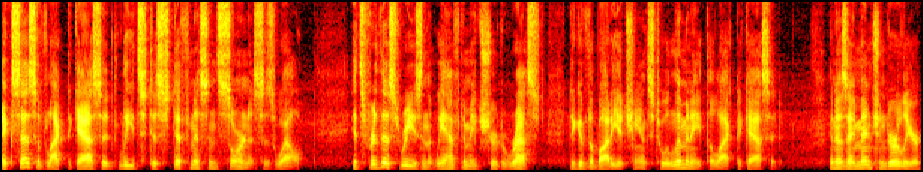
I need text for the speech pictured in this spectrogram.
Excessive lactic acid leads to stiffness and soreness as well. It's for this reason that we have to make sure to rest to give the body a chance to eliminate the lactic acid. And as I mentioned earlier,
